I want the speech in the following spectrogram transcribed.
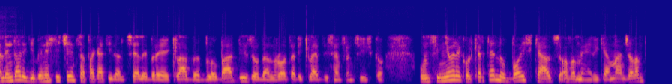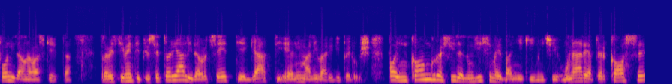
Calendari di beneficenza pagati dal celebre club Blow Buddies o dal Rotary Club di San Francisco. Un signore col cartello Boy Scouts of America mangia lamponi da una vaschetta. Travestimenti più settoriali da orsetti e gatti e animali vari di peluche. Poi incongrue file lunghissime ai bagni chimici, un'area percosse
